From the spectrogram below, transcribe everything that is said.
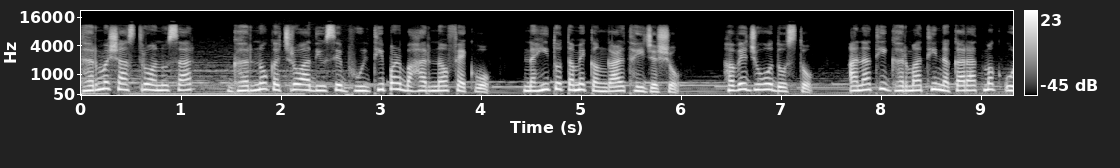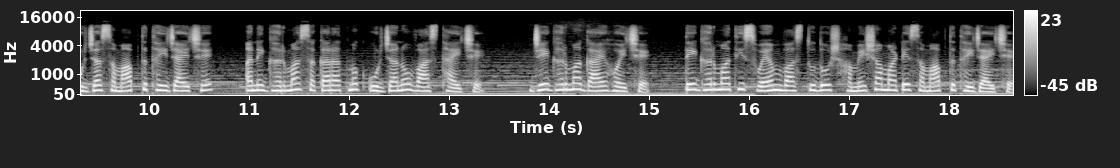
ધર્મશાસ્ત્રો અનુસાર, ઘરનો કચરો આ દિવસે ભૂલથી પણ બહાર ન ફેંકવો. નહીં તો તમે કંગાળ થઈ જશો. હવે જુઓ દોસ્તો આનાથી ઘરમાંથી નકારાત્મક ઊર્જા સમાપ્ત થઈ જાય છે અને ઘરમાં સકારાત્મક ઉર્જાનો વાસ થાય છે. જે ઘરમાં ગાય હોય છે, તે ઘરમાંથી સ્વયં વાસ્તુદોષ હંમેશા માટે સમાપ્ત થઈ જાય છે,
